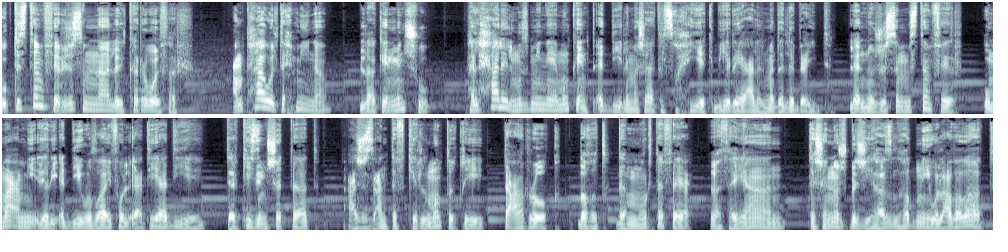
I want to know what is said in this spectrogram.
وبتستنفر جسمنا للكر والفر. عم تحاول تحمينا لكن من شو؟ هالحالة المزمنة ممكن تؤدي لمشاكل صحية كبيرة على المدى البعيد لأنه الجسم مستنفر وما عم يقدر يؤدي وظائفه الاعتيادية تركيز مشتت عجز عن التفكير المنطقي تعرق ضغط دم مرتفع غثيان تشنج بالجهاز الهضمي والعضلات.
